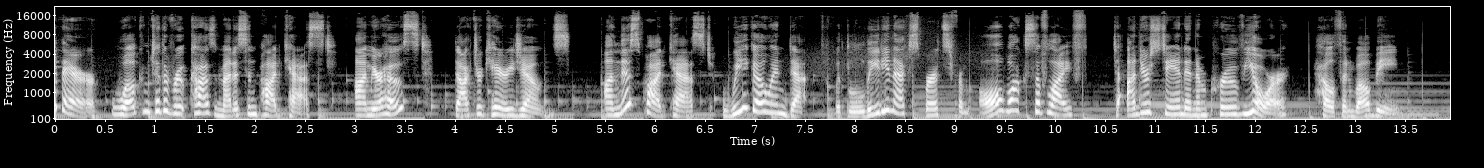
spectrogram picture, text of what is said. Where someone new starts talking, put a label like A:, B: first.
A: Hey there! Welcome to the Root Cause Medicine Podcast. I'm your host, Dr. Carrie Jones. On this podcast, we go in depth with leading experts from all walks of life to understand and improve your health and well being.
